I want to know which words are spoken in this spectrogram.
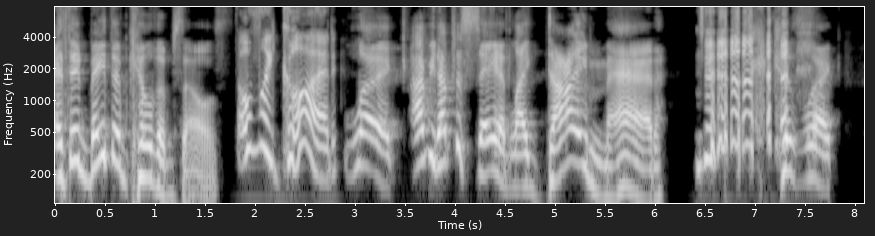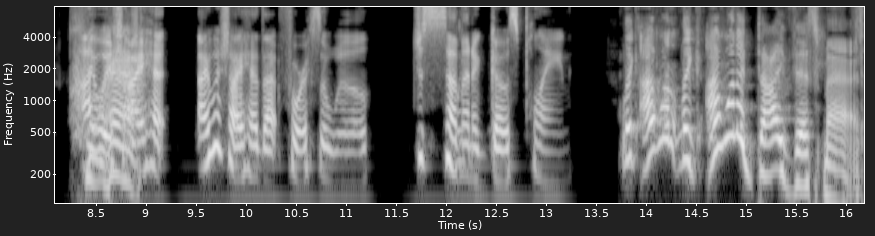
And then made them kill themselves. Oh my god. Like, I mean, I'm just saying, like, die mad. Because, like, I wish. I had I wish I had that force of will. Just summon a ghost plane. Like, I want, like, I want to die this mad.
